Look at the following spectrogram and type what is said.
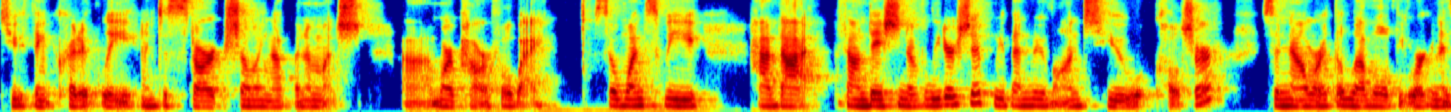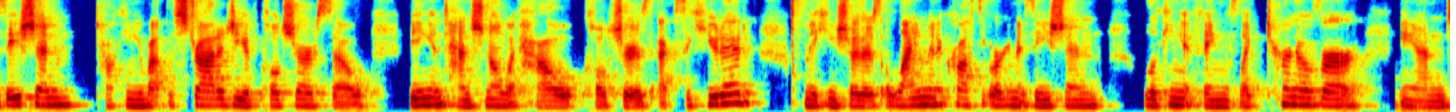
to think critically and to start showing up in a much uh, more powerful way. So, once we have that foundation of leadership, we then move on to culture. So now we're at the level of the organization, talking about the strategy of culture. So being intentional with how culture is executed, making sure there's alignment across the organization, looking at things like turnover and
